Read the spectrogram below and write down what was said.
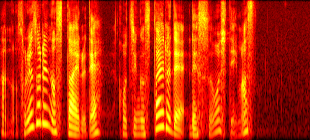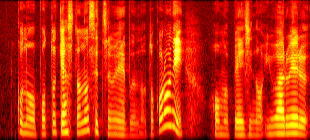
あのそれぞれのスタイルでコーチングスタイルでレッスンをしています。このポッドキャストの説明文のところにホームページの URL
